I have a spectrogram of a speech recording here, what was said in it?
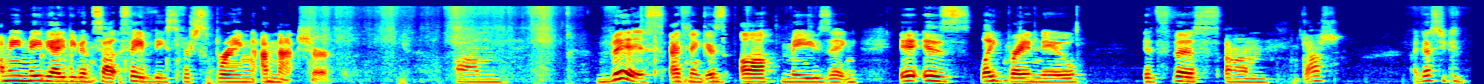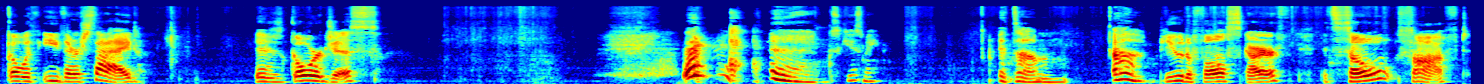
I mean, maybe I'd even save these for spring. I'm not sure. Um, this, I think, is amazing. It is, like, brand new. It's this, um, gosh, I guess you could go with either side. It is gorgeous. Excuse me. It's, um, a beautiful scarf. It's so soft.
